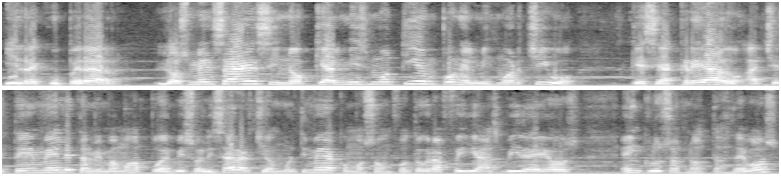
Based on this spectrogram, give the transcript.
y recuperar los mensajes, sino que al mismo tiempo en el mismo archivo que se ha creado HTML también vamos a poder visualizar archivos multimedia como son fotografías, videos e incluso notas de voz.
